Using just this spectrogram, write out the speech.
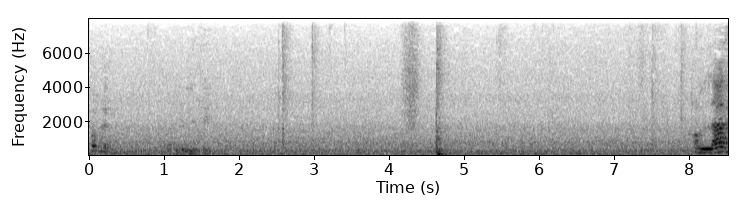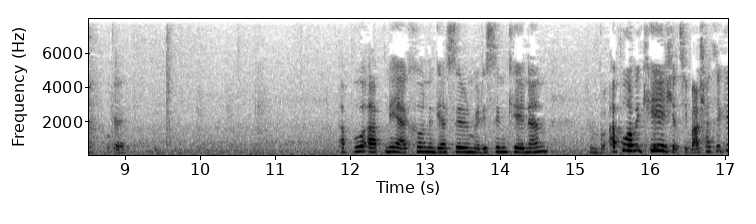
প্রবলেম আল্লাহ ওকে আপু, আপনি এখন গ্যাসের মেডিসিন খেয়ে নেন। আপু, আমি খেয়ে এসেছি, বাসা থেকে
